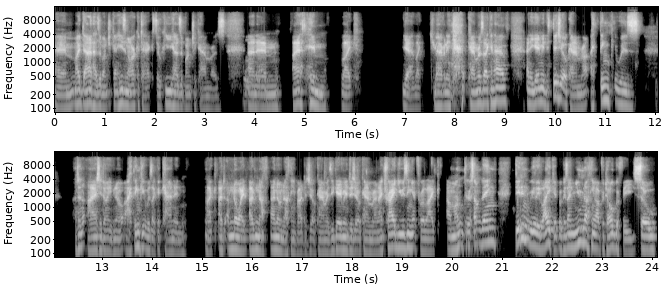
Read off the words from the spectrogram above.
Um, my dad has a bunch of ca- he's an architect, so he has a bunch of cameras. And um I asked him, like, yeah, like, do you have any ca- cameras I can have? And he gave me this digital camera. I think it was, I don't I actually don't even know. I think it was like a Canon. Like I, I'm no, I, I've not, I know nothing about digital cameras. He gave me a digital camera, and I tried using it for like a month or something. Didn't really like it because I knew nothing about photography. So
